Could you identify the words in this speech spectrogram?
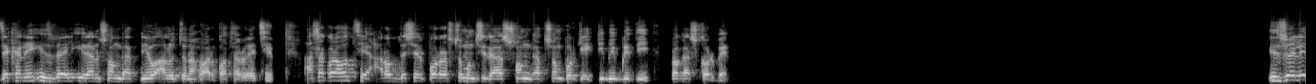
যেখানে ইসরায়েল ইরান সংঘাত নিয়েও আলোচনা হওয়ার কথা রয়েছে। আশা করা হচ্ছে আরব দেশের পররাষ্ট্রমন্ত্রীরা সংঘাত সম্পর্কে একটি বিবৃতি প্রকাশ করবেন। ইসরায়েলে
